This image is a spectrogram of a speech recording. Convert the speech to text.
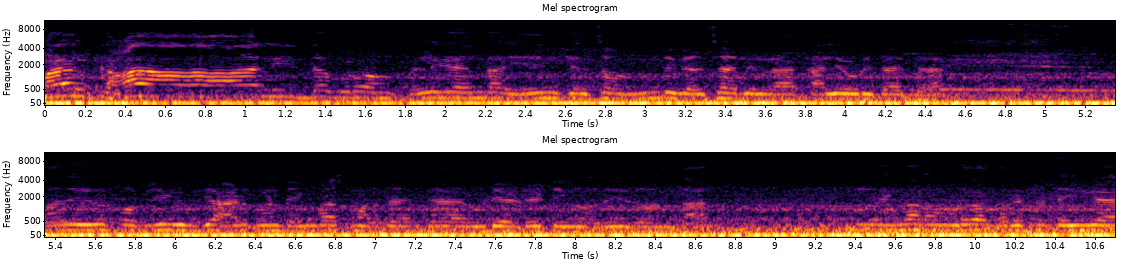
ಮನೇಲಿ ಖಾಲಿ ಇದ್ದ ಗುರು ಬೆಳಿಗ್ಗೆಯಿಂದ ಏನು ಕೆಲಸ, ಒಂದು ಕೆಲಸ ಇರಲಿಲ್ಲ, ಖಾಲಿ ಹೊಡಿತಾ ಇದ್ದೆ. ಅದು ಇದು ಪಬ್ಜಿ ಗಿಬ್ಜಿ ಆಡ್ಕೊಂಡು ಟೈಮ್ ಪಾಸ್ ಮಾಡ್ತಾ ಇದ್ದೆ ವಿಡಿಯೋ ಎಡಿಟಿಂಗ್ ಅದು ಇದು ಅಂತ. ಹೆಂಗ ನಮ್ಮ ಹುಡುಗ ಕರೆಕ್ಟ್ ಟೈಮ್ಗೆ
